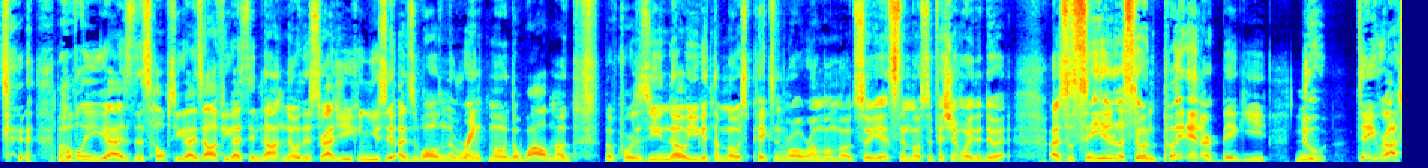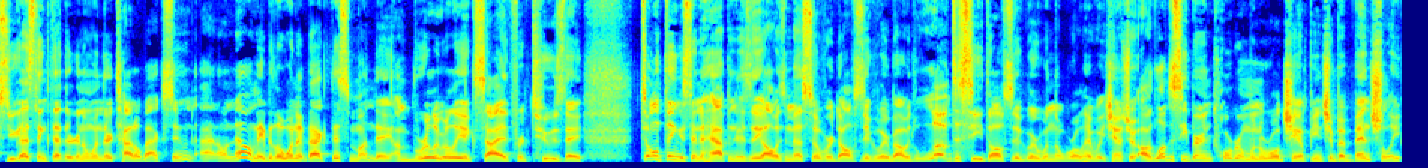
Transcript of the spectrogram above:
but hopefully you guys this helps you guys out if you guys did not know this strategy you can use it as well in the rank mode the wild mode but of course as you know you get the most picks in royal rumble mode so yeah it's the most efficient way to do it all right so see here let's go and put in our biggie new Day Rocks. You guys think that they're going to win their title back soon? I don't know. Maybe they'll win it back this Monday. I'm really, really excited for Tuesday. Don't think it's going to happen because they always mess over Dolph Ziggler, but I would love to see Dolph Ziggler win the World Heavyweight Championship. I would love to see Baron Corbin win the World Championship eventually.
